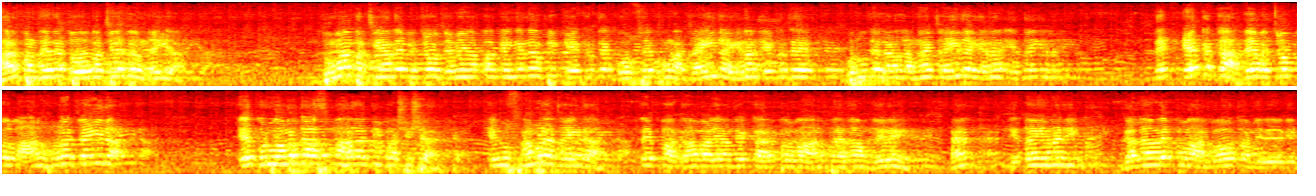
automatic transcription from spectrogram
ਹਰ ਬੰਦੇ ਦੇ ਦੋ ਬੱਚੇ ਤੇ ਹੁੰਦੇ ਹੀ ਆ। ਦੋਵਾਂ ਬੱਚਿਆਂ ਦੇ ਵਿੱਚੋਂ ਜਿਵੇਂ ਆਪਾਂ ਕਹਿੰਦੇ ਨਾ ਵੀ ਇੱਕ ਤੇ ਗੁਰਸਿੱਖ ਹੋਣਾ ਚਾਹੀਦਾ ਹੈ ਨਾ, ਇੱਕ ਤੇ ਗੁਰੂ ਦੇ ਲੜ ਲਾਉਣਾ ਚਾਹੀਦਾ ਹੈ ਨਾ ਇਦਾਂ ਹੀ ਹੈ ਨਾ। ਤੇ ਇੱਕ ਘਰ ਦੇ ਵਿੱਚੋਂ ਪਹਿਲਵਾਨ ਹੋਣਾ ਚਾਹੀਦਾ। ਇਹ ਗੁਰੂ ਅਮਰਦਾਸ ਮਹਾਰਾਜ ਦੀ ਬਖਸ਼ਿਸ਼ ਹੈ। ਇਹਨੂੰ ਸਾਂਭਣਾ ਚਾਹੀਦਾ। ਤੇ ਭਾਗਾਂ ਵਾਲਿਆਂ ਦੇ ਘਰ ਪਹਿਲਵਾਨ ਪੈਦਾ ਹੁੰਦੇ ਨੇ। ਹੈ? ਇਦਾਂ ਹੀ ਉਹਨਾਂ ਦੀ ਗੱਲਾਂ ਵਾਲੇ ਪਹਿਲਵਾਨ ਬਹੁਤ ਆ ਮੇਰੇ ਅੱਗੇ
